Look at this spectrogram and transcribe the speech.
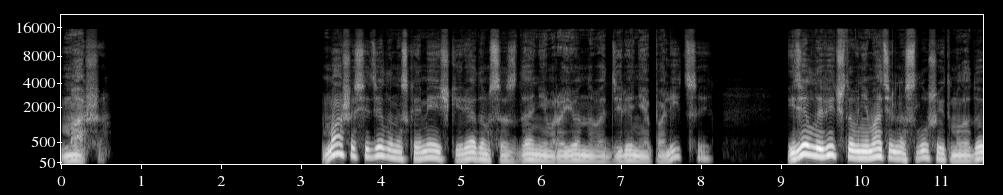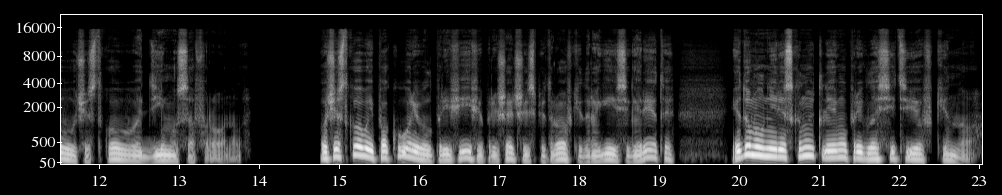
Маша. Маша сидела на скамеечке рядом со зданием районного отделения полиции и делала вид, что внимательно слушает молодого участкового Диму Сафронова. Участковый покуривал при Фифе, пришедшей из Петровки, дорогие сигареты, и думал, не рискнуть ли ему пригласить ее в кино.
